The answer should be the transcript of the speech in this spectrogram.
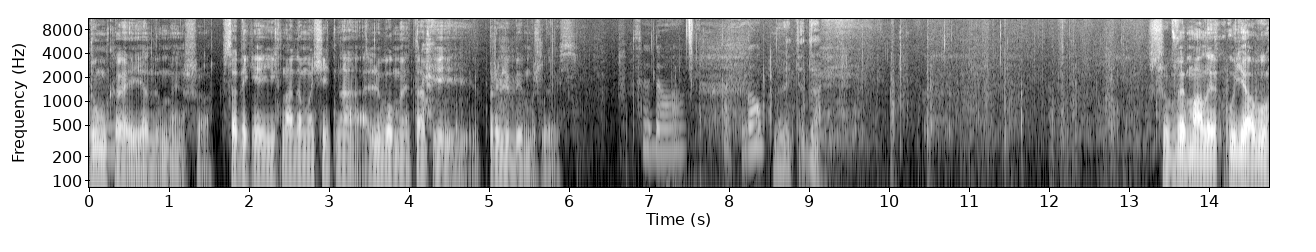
думка. І я думаю, що все-таки їх треба мочити на будь-якому етапі і при будь-якій можливості. Це да. Так, go. Давайте, да. Щоб ви мали уяву,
